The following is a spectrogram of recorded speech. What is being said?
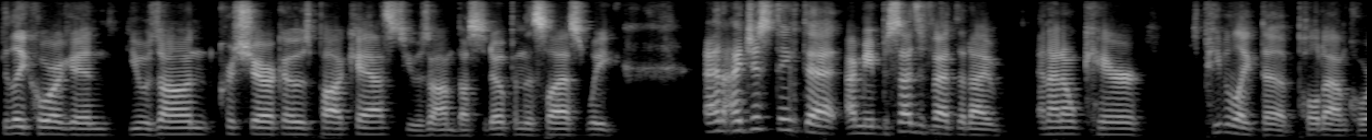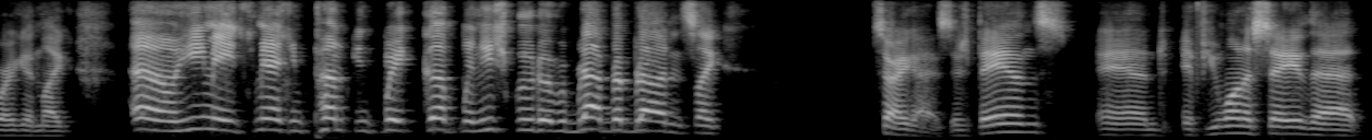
Billy Corgan. He was on Chris Jericho's podcast. He was on Busted Open this last week. And I just think that, I mean, besides the fact that I, and I don't care, people like to pull down Corgan, like, oh, he made Smashing Pumpkins break up when he screwed over blah, blah, blah. And it's like, sorry, guys, there's bands. And if you want to say that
